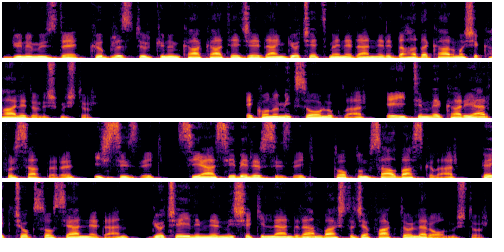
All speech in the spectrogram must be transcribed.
Günümüzde Kıbrıs Türk'ünün KKTC'den göç etme nedenleri daha da karmaşık hale dönüşmüştür. Ekonomik zorluklar, eğitim ve kariyer fırsatları, işsizlik, siyasi belirsizlik, toplumsal baskılar, pek çok sosyal neden, göç eğilimlerini şekillendiren başlıca faktörler olmuştur.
